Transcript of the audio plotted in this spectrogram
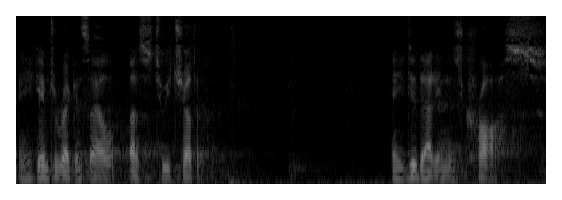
and he came to reconcile us to each other. And he did that in his cross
